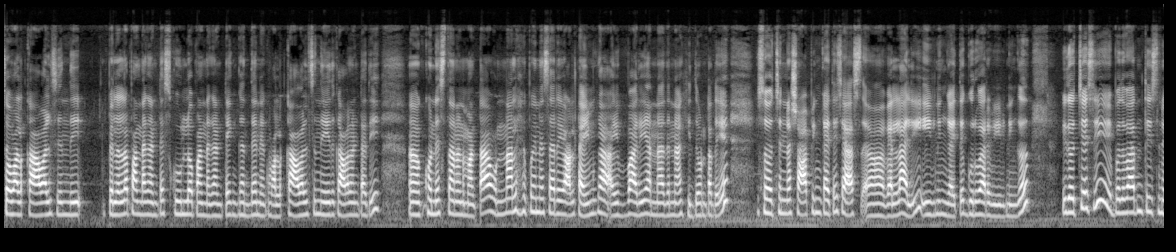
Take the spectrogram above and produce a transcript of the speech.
సో వాళ్ళకి కావాల్సింది పిల్లల పండగ అంటే స్కూల్లో పండగ అంటే ఇంకంతే నాకు వాళ్ళకి కావాల్సింది ఏది కావాలంటే అది కొనిస్తానమాట ఉన్నా లేకపోయినా సరే వాళ్ళ టైంకి ఇవ్వాలి అన్నది నాకు ఇది ఉంటుంది. సో చిన్న షాపింగ్కి అయితే చేస్తా వెళ్ళాలి. ఈవినింగ్ అయితే గురువారం ఈవినింగ్ ఇది వచ్చేసి బుధవారం తీసిన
